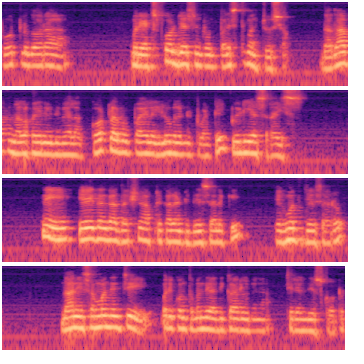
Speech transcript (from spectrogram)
పోర్టుల ద్వారా మరి ఎక్స్పోర్ట్ చేసినటువంటి పరిస్థితి మనం చూసాం దాదాపు నలభై ఎనిమిది వేల కోట్ల రూపాయల విలువలైనటువంటి పీడిఎస్ రైస్ని ఏ విధంగా దక్షిణాఫ్రికా లాంటి దేశాలకి ఎగుమతి చేశారో దానికి సంబంధించి మరి కొంతమంది అధికారుల మీద చర్యలు తీసుకోవటం.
